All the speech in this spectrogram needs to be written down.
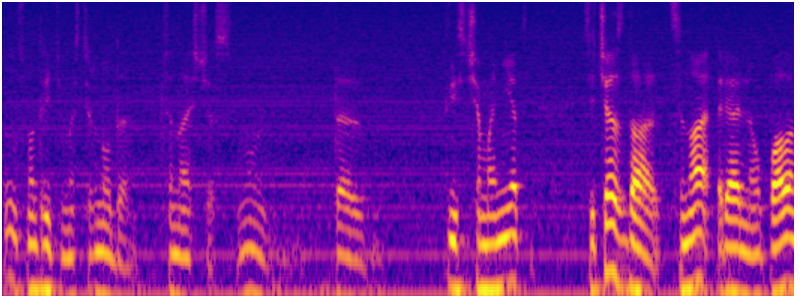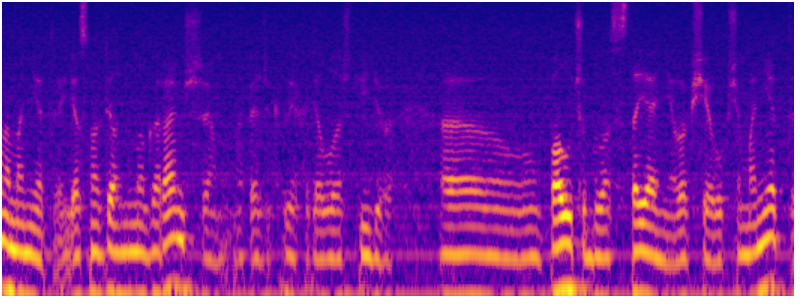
Ну, смотрите, мастер нода, цена сейчас, ну, это 1000 монет, Сейчас, да, цена реально упала на монеты. Я смотрел немного раньше, опять же, когда я хотел выложить видео, получше было состояние вообще, в общем, монеты.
